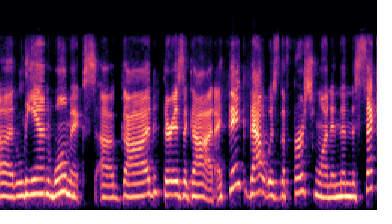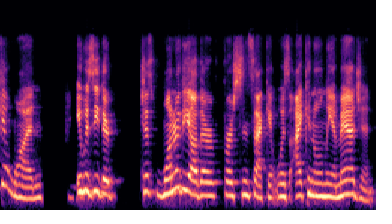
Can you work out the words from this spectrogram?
uh, Lee Ann Womack's uh, God, There Is a God. I think that was the first one. And then the second one, it was either just one or the other, first and second, was I Can Only Imagine.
